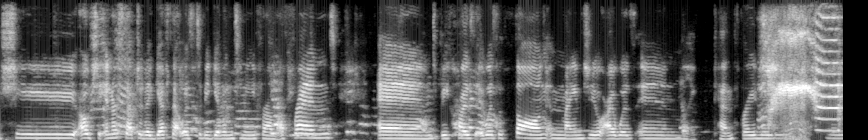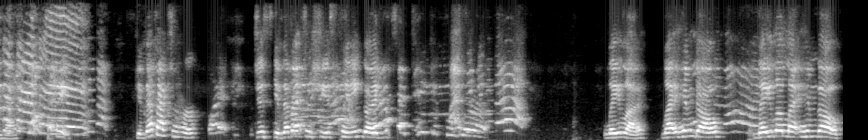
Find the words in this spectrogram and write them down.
she, oh, she intercepted a gift that was to be given to me from a friend and because it was a thong, and mind you, I was in like tenth grade, maybe. maybe. Hey, give that back to her. What? Just give that back to her. She is cleaning good. Layla, let him go. Layla, let him go.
